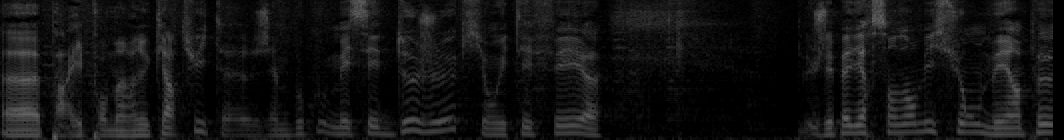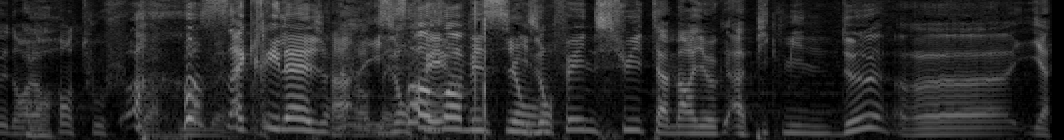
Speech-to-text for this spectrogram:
Pareil pour Mario Kart 8, euh, j'aime beaucoup. Mais c'est deux jeux qui ont été faits, je vais pas dire sans ambition, mais un peu dans leur Oh. pantoufle. quoi. Non, mais- Sacrilège Ah, non, ils, ont Sans fait, ambition ils ont fait une suite à, Mario, à Pikmin 2. euh, il y a,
